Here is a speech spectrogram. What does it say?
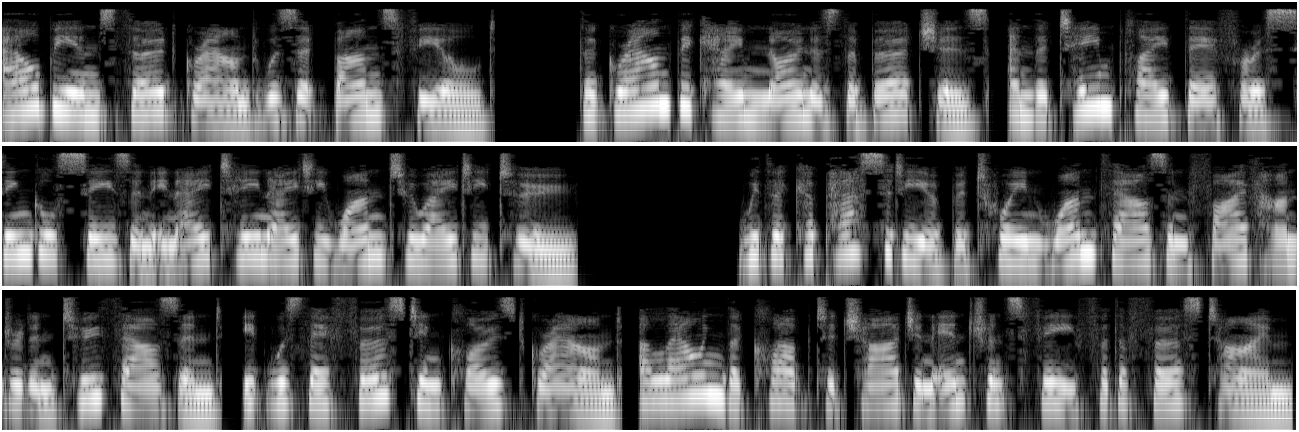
Albion's third ground was at Barnes Field. The ground became known as the Birches, and the team played there for a single season in 1881–82. With a capacity of between 1,500 and 2,000, it was their first enclosed ground, allowing the club to charge an entrance fee for the first time.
